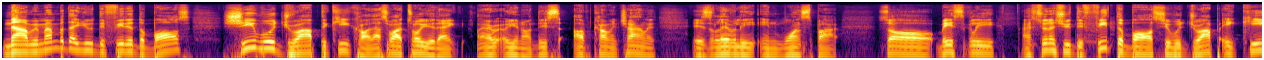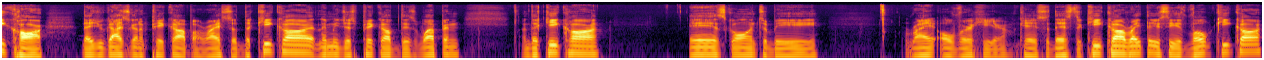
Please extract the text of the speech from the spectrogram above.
Now remember that you defeated the boss? She would drop the key card. That's why i told you that uh, you know this upcoming challenge is literally in one spot. So basically as soon as you defeat the boss she would drop a key card that you guys are gonna pick up all right? So the key card let me just pick up this weapon. The key card is going to be right over here. Okay, so there's the key card right there. You see Vault key card.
